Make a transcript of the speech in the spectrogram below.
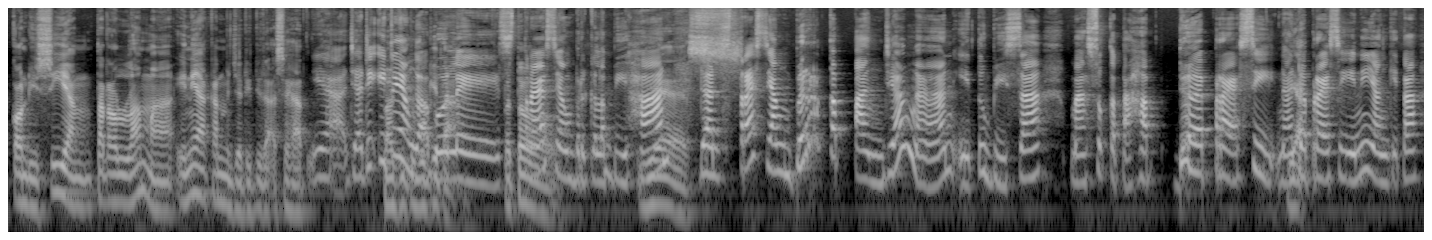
kondisi yang terlalu lama ini akan menjadi tidak sehat Ya, jadi itu yang nggak boleh. Betul. Stres yang berkelebihan Yes. dan stres yang berkepanjangan itu bisa masuk ke tahap depresi. Nah, Ya. depresi ini yang kita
